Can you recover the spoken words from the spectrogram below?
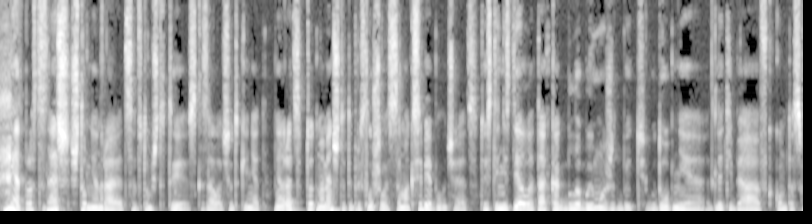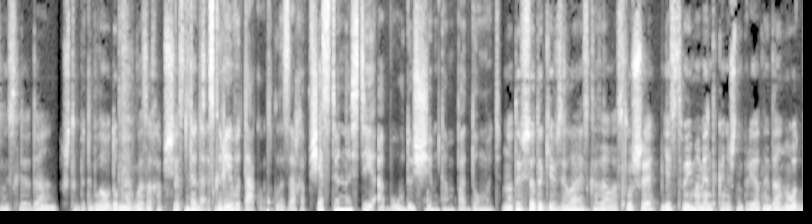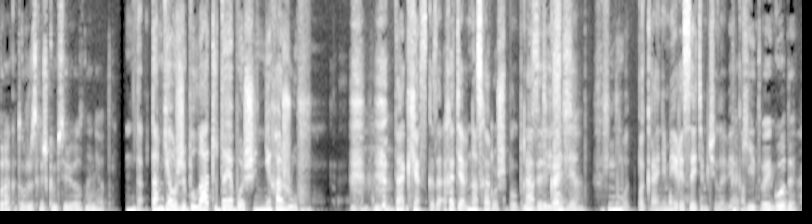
Нет, просто знаешь, что мне нравится в том, что ты сказала, все-таки нет. Мне нравится тот момент, что ты прислушалась сама к себе, получается. То есть ты не сделала так, как было бы, может быть, удобнее для тебя в каком-то смысле, да, чтобы ты была удобная в глазах общественности. Да-да, скорее вот так вот, в глазах общественности, о будущем там подумать. Но ты все-таки взяла и сказала, слушай, есть свои моменты, конечно, приятные, да, но вот брак это уже слишком серьезно, нет. Да, там я уже была, туда я больше не хожу. Так я сказала. Хотя у нас хороший был брак. Не зарекайся. Ну вот, по крайней мере, с этим человеком. Какие твои годы?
